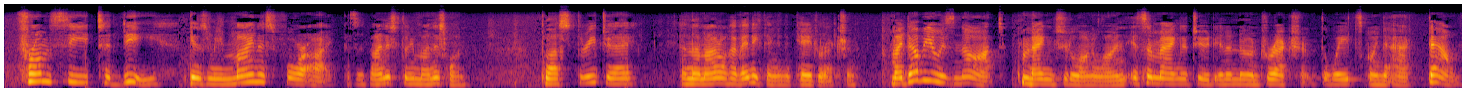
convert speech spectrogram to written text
From C to D gives me minus 4i, because it's minus 3 minus 1, plus 3j, and then I don't have anything in the k direction. My w is not magnitude along a line, it's a magnitude in a known direction. The weight's going to act down.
